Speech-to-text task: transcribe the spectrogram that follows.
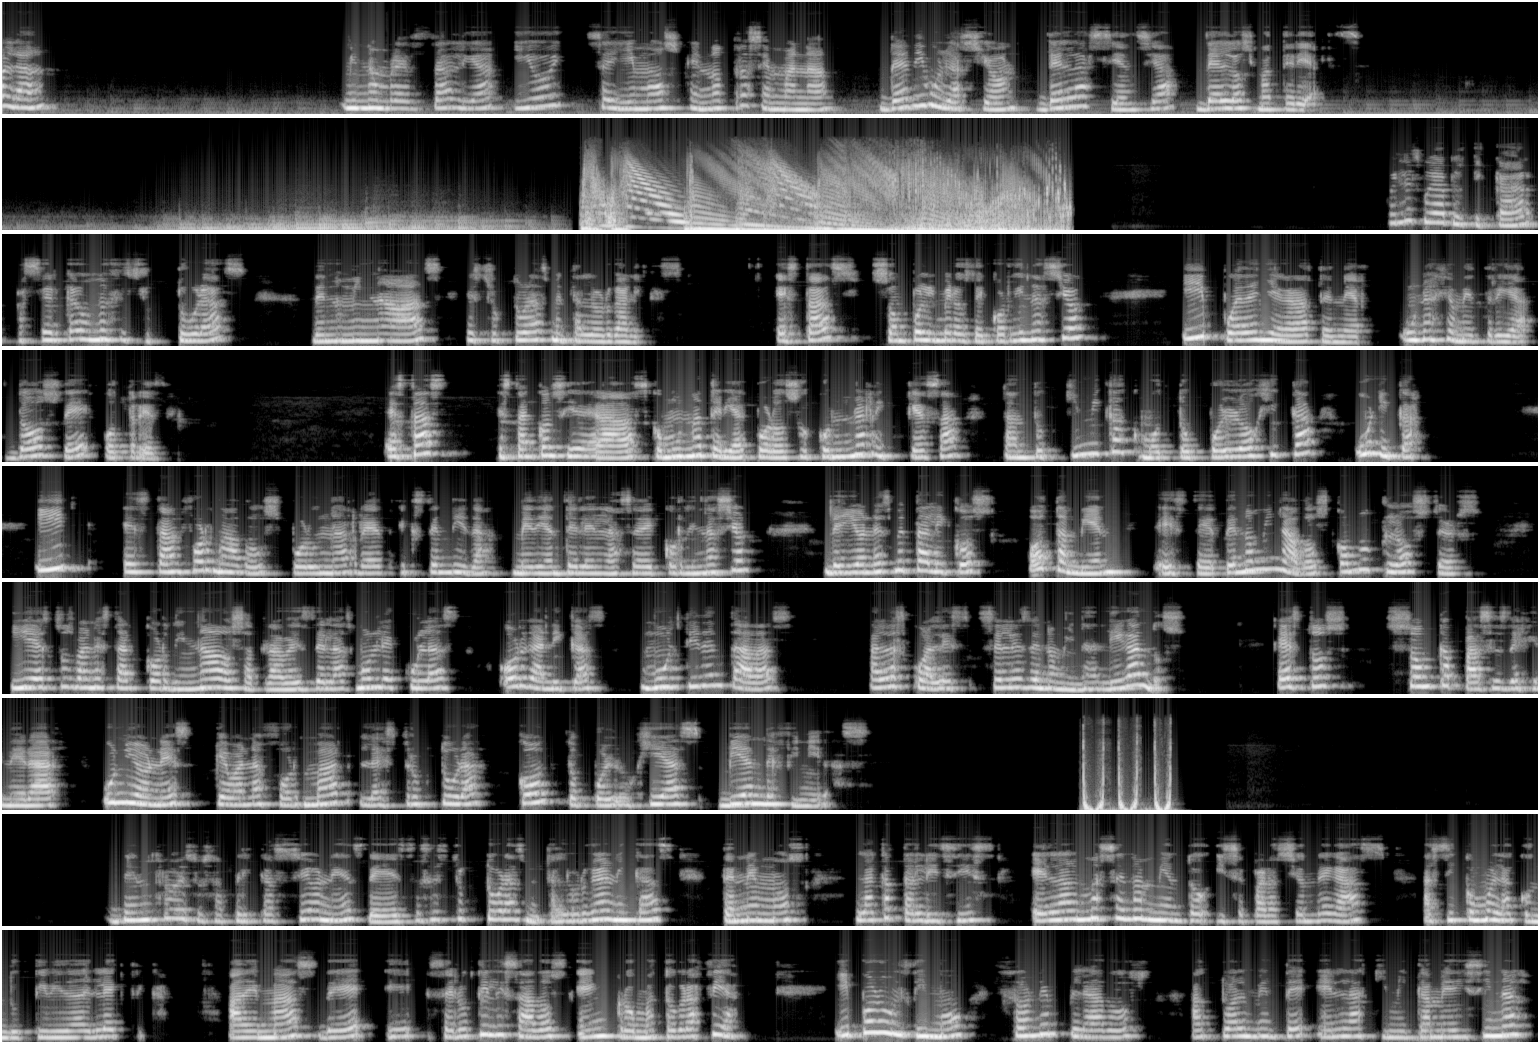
Hola, mi nombre es Dalia y hoy seguimos en otra semana de divulgación de la ciencia de los materiales. Hoy les voy a platicar acerca de unas estructuras denominadas estructuras metalorgánicas. Estas son polímeros de coordinación y pueden llegar a tener una geometría 2D o 3D. Estas están consideradas como un material poroso con una riqueza tanto química como topológica única y están formados por una red extendida mediante el enlace de coordinación de iones metálicos o también este, denominados como clústeres y estos van a estar coordinados a través de las moléculas orgánicas multidentadas a las cuales se les denomina ligandos. Estos son capaces de generar uniones que van a formar la estructura con topologías bien definidas. Dentro de sus aplicaciones de estas estructuras metalorgánicas tenemos la catálisis, el almacenamiento y separación de gas, así como la conductividad eléctrica, además de eh, ser utilizados en cromatografía. Y por último, son empleados actualmente en la química medicinal.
